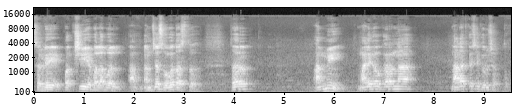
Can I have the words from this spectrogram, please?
सगळे पक्षीय बलाबल आम- आमच्यासोबत असतं. तर आम्ही मालेगावकरांना नाराज कसे करू शकतो?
